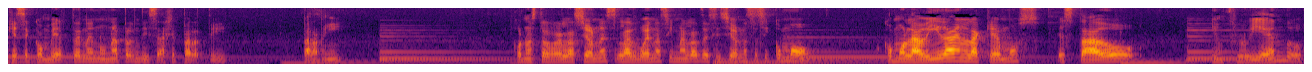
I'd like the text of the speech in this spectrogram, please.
que se convierten en un aprendizaje para ti, para mí. Con nuestras relaciones, las buenas y malas decisiones, así como, como la vida en la que hemos estado influyendo.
